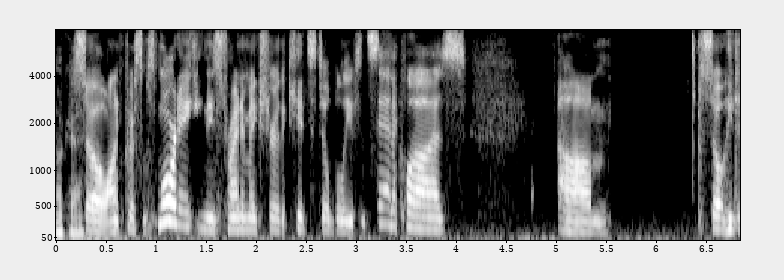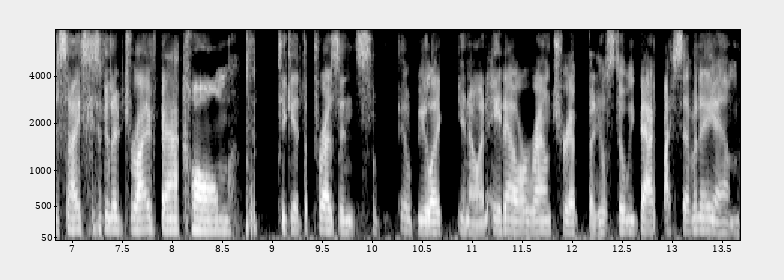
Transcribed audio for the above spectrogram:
Okay. So on Christmas morning, he's trying to make sure the kid still believes in Santa Claus. Um, so he decides he's going to drive back home to get the presents. It'll be like, you know, an eight hour round trip, but he'll still be back by 7 a.m.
